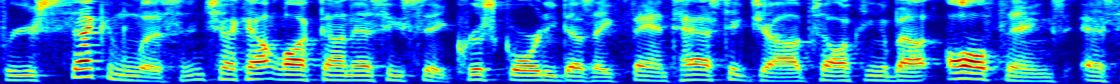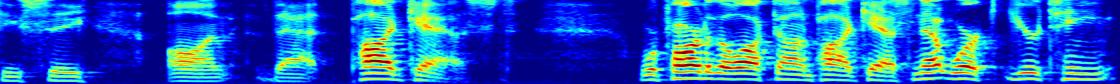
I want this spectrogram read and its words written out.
For your second listen, check out Locked On SEC. Chris Gordy does a fantastic job talking about all things SEC on that podcast. We're part of the Locked On Podcast Network, your team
